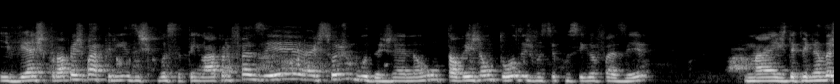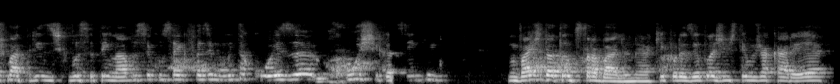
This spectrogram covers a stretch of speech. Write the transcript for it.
e ver as próprias matrizes que você tem lá para fazer as suas mudas, né? Não, talvez não todas você consiga fazer, mas dependendo das matrizes que você tem lá, você consegue fazer muita coisa rústica, assim, que não vai te dar tanto trabalho, né? Aqui, por exemplo, a gente tem o jacaré,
